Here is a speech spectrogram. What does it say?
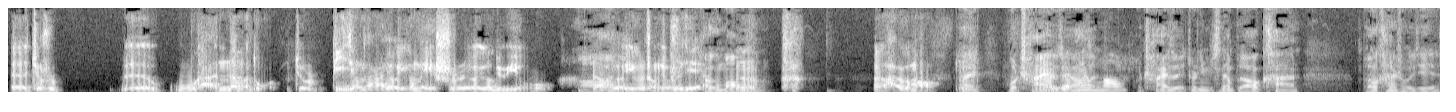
呃，就是呃无感那么多。就是毕竟它还有一个美食，有一个旅游，然后有一个拯救世界，还有个猫呢。嗯，还有个猫。哎，我插一嘴啊，我插一嘴，就是你们现在不要看，不要看手机，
